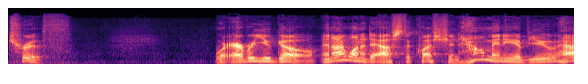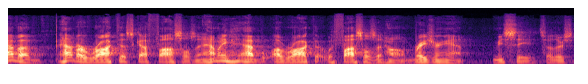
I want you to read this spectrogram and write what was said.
truth wherever you go. And I wanted to ask the question how many of you have a, have a rock that's got fossils? And how many have a rock with fossils at home? Raise your hand. Let me see. So there's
